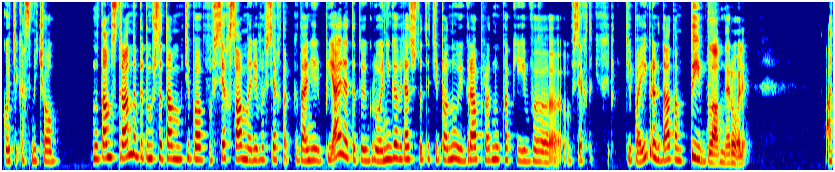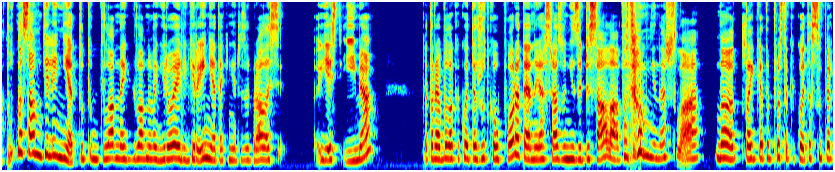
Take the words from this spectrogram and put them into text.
Котика с мечом. Но там странно, потому что там, типа, во всех саммари, во всех, так, когда они пиарят эту игру, они говорят, что это, типа, ну, игра про, ну, как и в всех таких, типа, играх, да, там ты в главной роли. А тут на самом деле нет. Тут у главной, главного героя или героини, я так и не разобралась, есть имя, которое было какое-то жутко упоротое, но я сразу не записала, а потом не нашла. Но like, это просто какое-то супер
